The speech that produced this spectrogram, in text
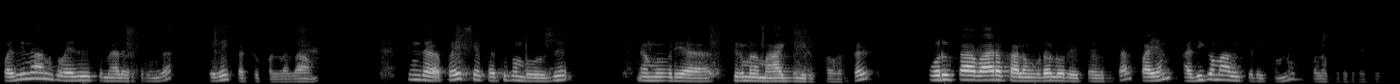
பதினான்கு வயதுக்கு மேலே இருக்கிறவங்க இதை கற்றுக்கொள்ளலாம். இந்த பயிற்சியை கற்றுக்கும் போது நம்முடைய திருமணம் ஆகி இருப்பவர்கள் ஒரு கா வார காலம் உடல் உரை தவிர்த்தால் பயன் அதிகமாக கிடைக்கும்னு சொல்லப்படுகிறது.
